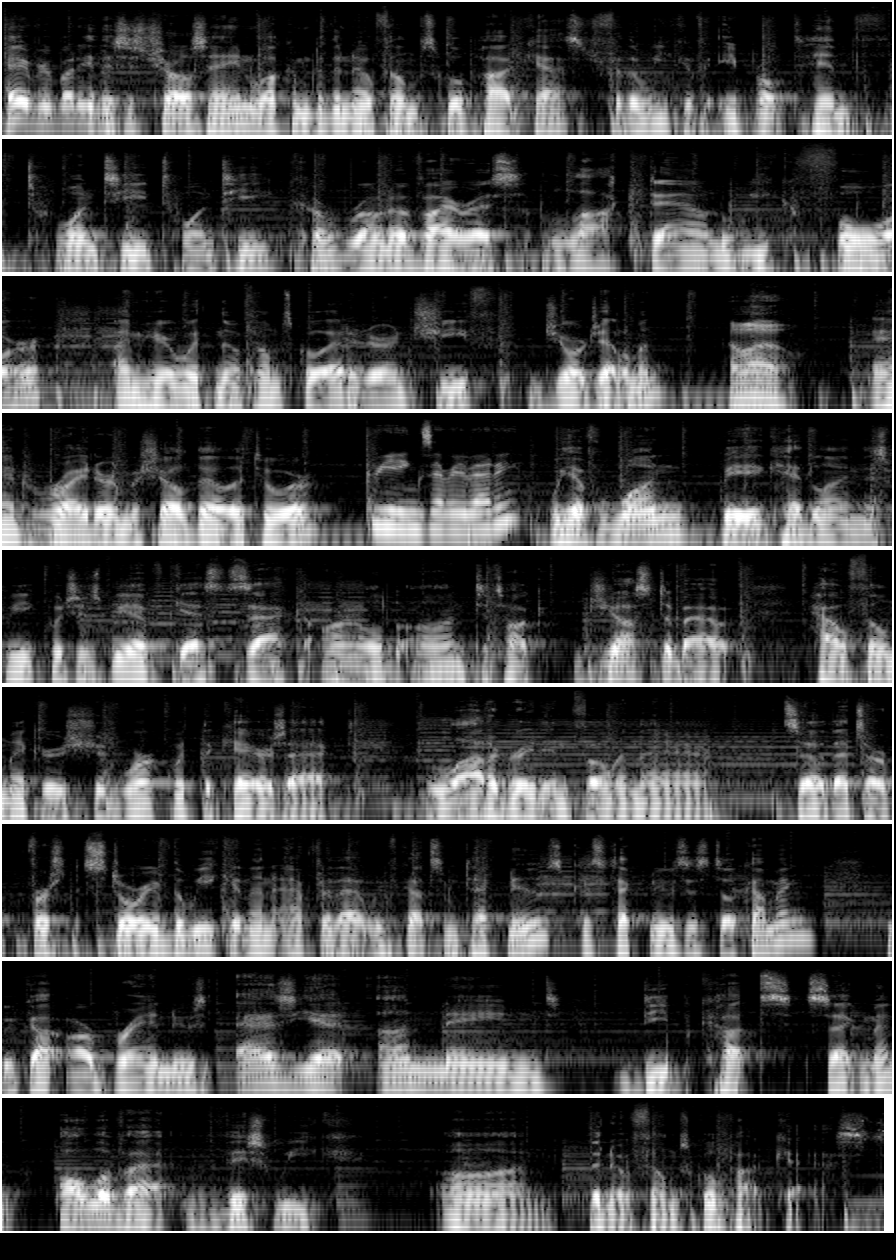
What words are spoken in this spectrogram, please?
Hey, everybody, this is Charles Haine. Welcome to the No Film School podcast for the week of April 10th, 2020, coronavirus lockdown week four. I'm here with No Film School editor in chief, George Edelman. Hello. And writer, Michelle De La Tour. Greetings, everybody. We have one big headline this week, which is we have guest Zack Arnold on to talk just about how filmmakers should work with the CARES Act. A lot of great info in there. So that's our first story of the week. And then after that, we've got some tech news because tech news is still coming. We've got our brand new, as yet unnamed Deep Cuts segment. All of that this week on the No Film School podcast.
